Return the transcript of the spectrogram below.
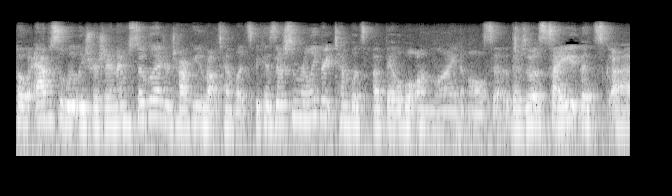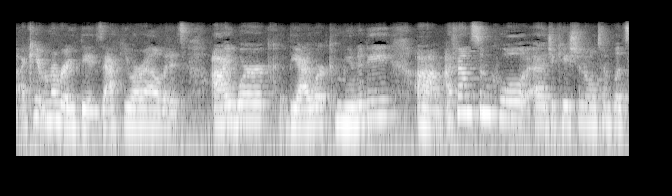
Oh, absolutely, Trisha. And I'm so glad you're talking about templates because there's some really great templates available online also. There's a site that's, uh, I can't remember the exact URL, but it's iWork, the iWork community. Um, I found some cool educational templates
